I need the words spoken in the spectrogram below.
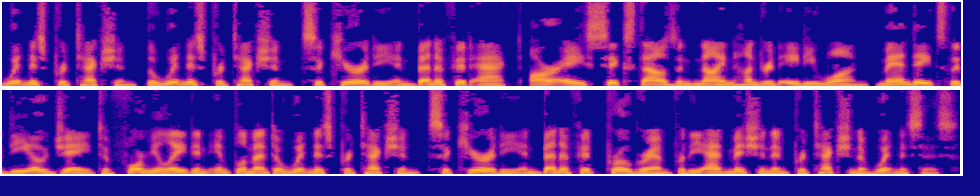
Witness Protection, the Witness Protection, Security and Benefit Act RA 6981, mandates the DOJ to formulate and implement a witness protection, security and benefit program for the admission and protection of witnesses.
